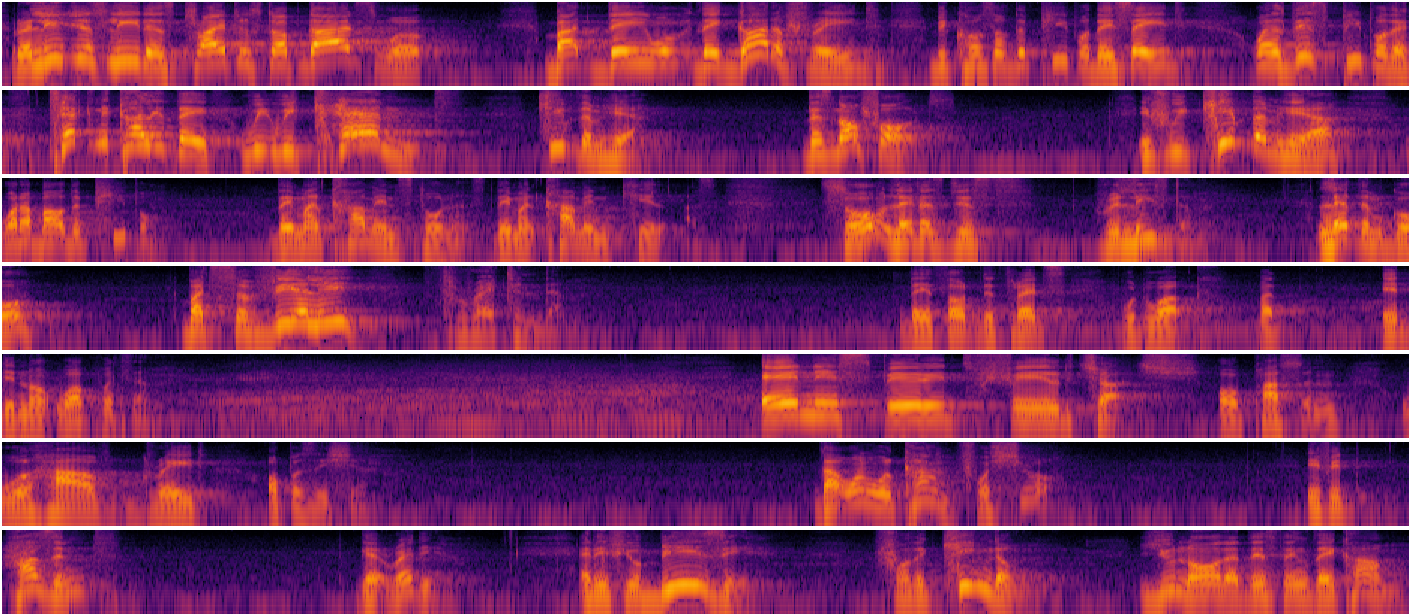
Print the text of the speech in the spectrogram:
Religious leaders tried to stop God's work but they, they got afraid because of the people. They said, well, these people, they, technically, they, we, we can't keep them here. There's no fault. If we keep them here, what about the people? They might come and stone us, they might come and kill us. So let us just release them, let them go, but severely threaten them. They thought the threats would work, but it did not work with them. Any spirit filled church or person will have great opposition. That one will come for sure. If it hasn't, get ready. And if you're busy for the kingdom, you know that these things they come.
